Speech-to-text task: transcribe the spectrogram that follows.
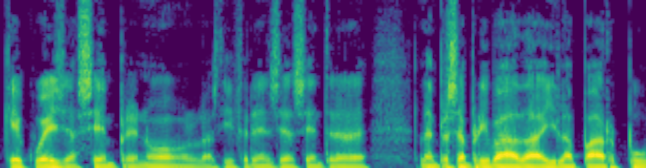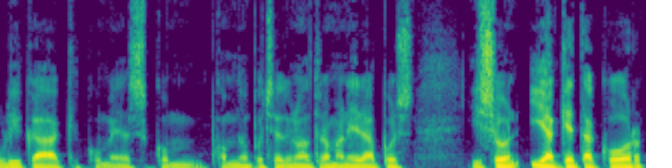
que cueja sempre, no? Les diferències entre l'empresa privada i la part pública, que com, és, com, com no pot ser d'una altra manera, pues, hi són. I aquest acord,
